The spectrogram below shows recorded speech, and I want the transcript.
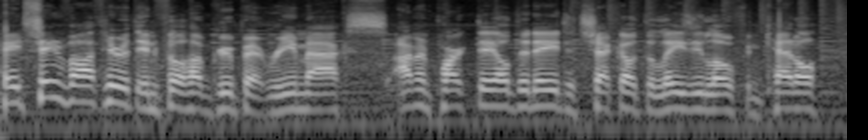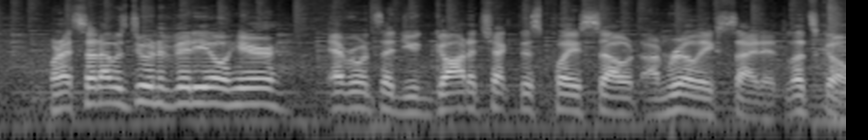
Hey, it's Shane Voth here with Infill Hub Group at Remax. I'm in Parkdale today to check out the Lazy Loaf and Kettle. When I said I was doing a video here, everyone said you gotta check this place out. I'm really excited. Let's go.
